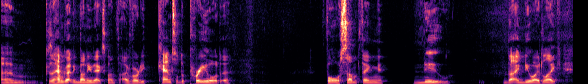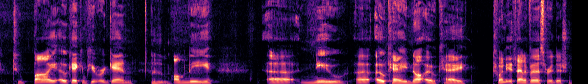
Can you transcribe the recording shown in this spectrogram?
um, because I haven't got any money next month, I've already cancelled a pre-order for something new that I knew I'd like to buy OK Computer again Ooh. on the uh, new uh, OK Not OK 20th anniversary edition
